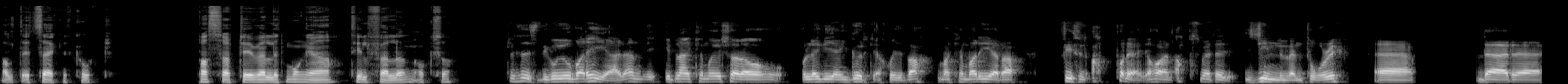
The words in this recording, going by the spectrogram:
Alltid ett säkert kort. Passar till väldigt många tillfällen också. Precis, det går ju att variera den. Ibland kan man ju köra och, och lägga i en gurkaskiva. Man kan variera. Finns en app på det. Jag har en app som heter Ginventory. Eh, där, eh,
